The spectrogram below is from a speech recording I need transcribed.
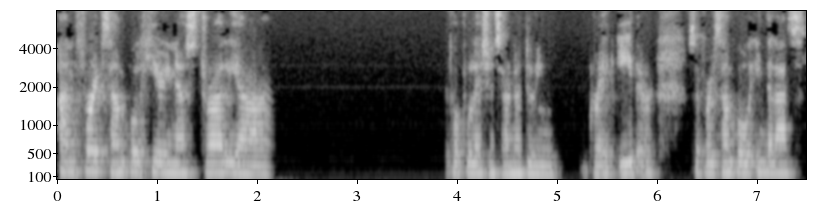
And for example, here in Australia, populations are not doing great either. So, for example, in the last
